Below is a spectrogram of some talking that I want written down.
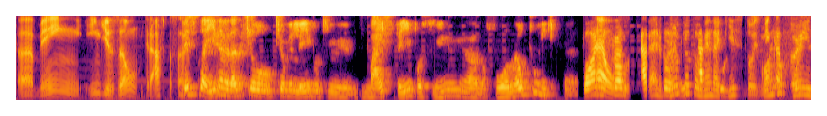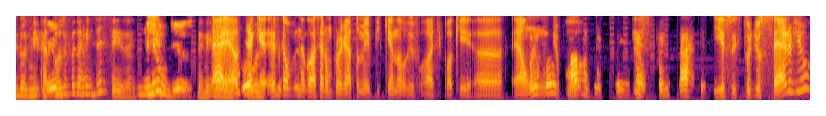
ah, bem indizão, entre aspas, sabe? Desses aí, na verdade, que eu, que eu me lembro que mais tempo, assim, ah, no forno é o Tunic, cara. Scorn É, o- foi Velho, em pelo que eu tô vendo 2014. aqui, Scorn 2014. foi 2014 ou foi 2016, velho. Meu Deus. É, é, o- é 2014. que, esse que é o negócio, era um projeto meio pequeno, ó, tipo aqui, ah, é Foi, um, foi, tipo, Found, foi, isso. foi no Starter. Isso, estúdio Sérvio,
